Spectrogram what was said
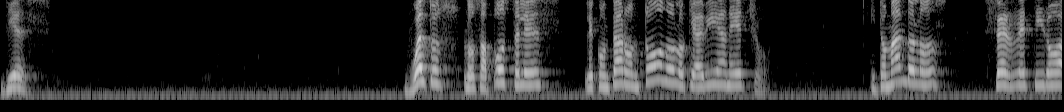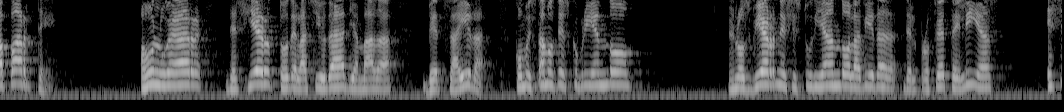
10. Vueltos los apóstoles, le contaron todo lo que habían hecho y tomándolos se retiró aparte a un lugar desierto de la ciudad llamada Bethsaida. Como estamos descubriendo en los viernes estudiando la vida del profeta Elías, es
